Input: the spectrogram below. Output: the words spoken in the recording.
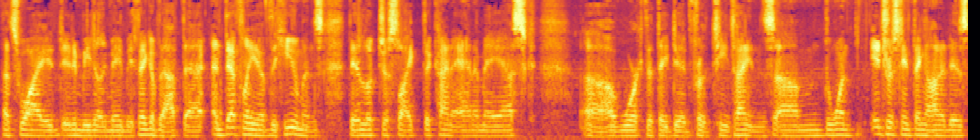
That's why it, it immediately made me think of that. And definitely of the humans, they look just like the kind of anime esque. Uh, work that they did for the Teen Titans. Um, the one interesting thing on it is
